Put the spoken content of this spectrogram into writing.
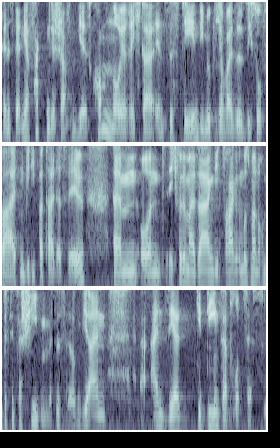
Denn es werden ja Fakten geschaffen hier. Es kommen neue Richter ins System, die möglicherweise sich so verhalten, wie die Partei das will. Ähm, und ich würde mal sagen, die Frage muss man noch ein bisschen verschieben. Es ist irgendwie ein, ein sehr gedehnter Prozess.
